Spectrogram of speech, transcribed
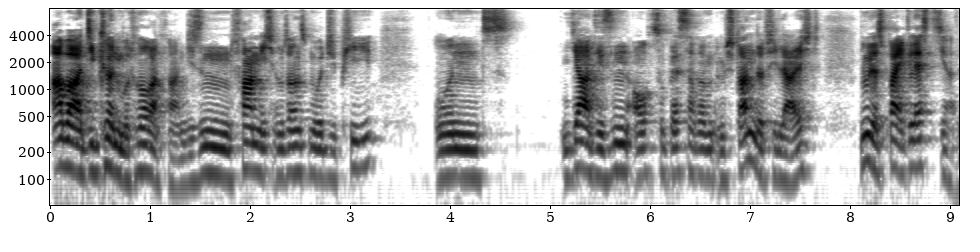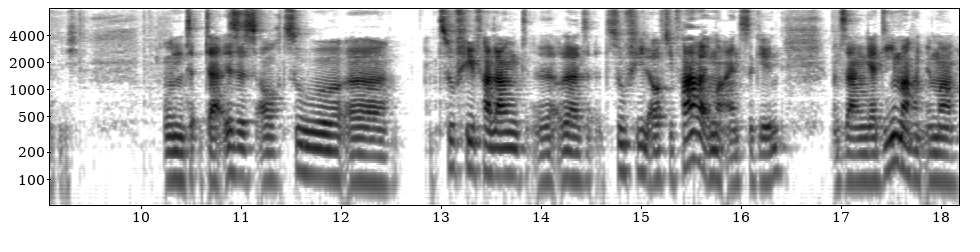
Aber die können Motorrad fahren. Die sind, fahren nicht umsonst MotoGP. Und ja, die sind auch zu besserem imstande vielleicht. Nur das Bike lässt sie halt nicht. Und da ist es auch zu, äh, zu viel verlangt äh, oder zu viel auf die Fahrer immer einzugehen und sagen, ja, die machen immer,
